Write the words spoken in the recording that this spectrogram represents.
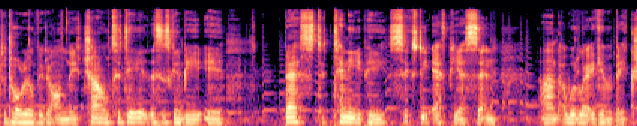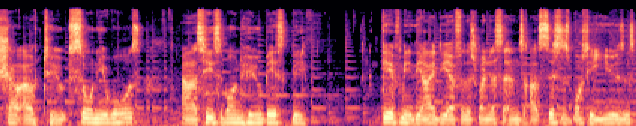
tutorial video on the channel. Today this is going to be a best 1080p 60 FPS setting and I would like to give a big shout out to Sony Wars as he's the one who basically gave me the idea for this render settings as this is what he uses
